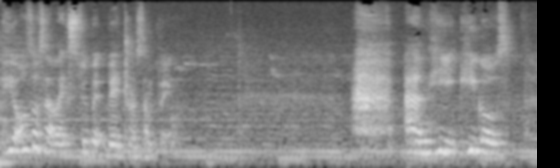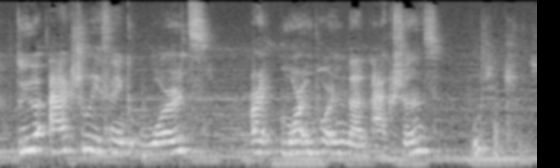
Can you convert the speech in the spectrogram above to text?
he also said like stupid bitch or something. And he, he goes, do you actually think words are more important than actions? Which actions?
